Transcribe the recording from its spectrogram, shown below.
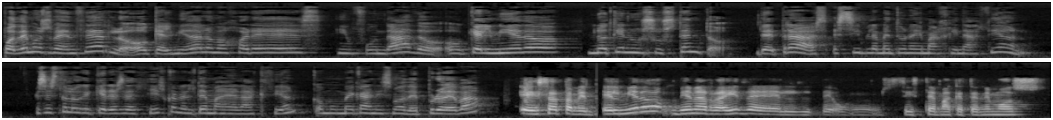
podemos vencerlo, o que el miedo a lo mejor es infundado, o que el miedo no tiene un sustento detrás, es simplemente una imaginación. ¿Es esto lo que quieres decir con el tema de la acción como un mecanismo de prueba Exactamente. El miedo viene a raíz de un sistema que tenemos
